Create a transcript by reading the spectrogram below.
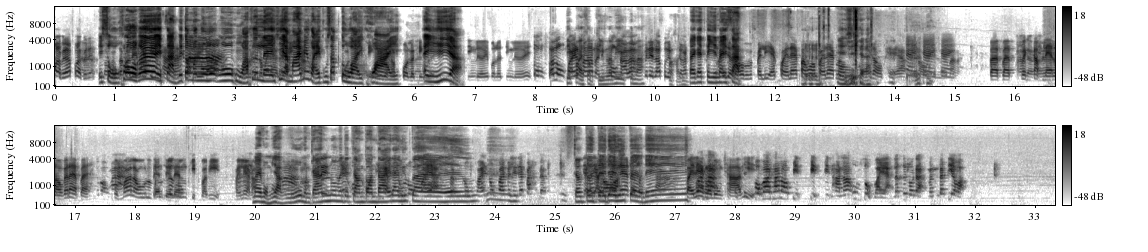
ล่อยไปแล้วปล่อยไปแล้วไอ้โสโครกเอ้ยไอ้สัตว์ไม่ต้องมาโงโงหัวขึ้นเลยไอ้เหี้ยไม้ไม่ไหวกูสักตัวไอ้ควายไอ้เหี้ยจริงเลยบนเราจริงเลยถ้าลงไฟนานหน่อยลงนานแล้วไม่ได้รับปืนจากไปไกลตีนไปไอ้สัตว์ ไปรีแอคไฟแรกป่าวว่าไฟแรกเราไอ้เหี้ยที่เราแพ้อะใช่ใช่ใช่ไปไปไปกลับแลนเราก็ได้ไป ผมว่าเราเลือกลงผิดว่ะพี่ไฟแรกไม่ผมอยากรู้เหมือนกันว่ามันจะจำตอนตายได้หรือเปล่า ลงไฟลงไฟไปเลยได้ปะแบบ จำตอนตายได้หรือเปล่าเนี่ยไฟแรกเราลงช้าพี่ผมว่าถ้าเราปิดปิดปิดทันนะอุ้มศพไว้อะแล้วขึ้นรถอะมันแป๊บเดียวอะ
